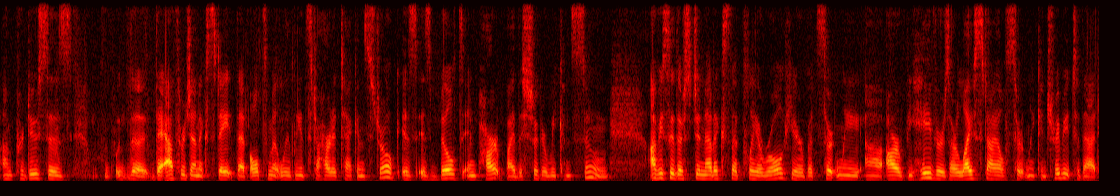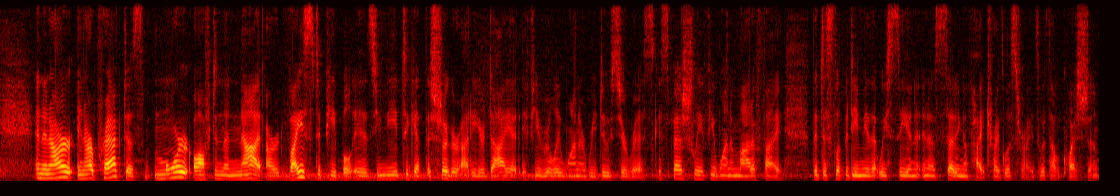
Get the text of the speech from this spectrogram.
um, produces the, the atherogenic state that ultimately leads to heart attack and stroke is, is built in part by the sugar we consume. Obviously, there's genetics that play a role here, but certainly uh, our behaviors, our lifestyle certainly contribute to that. And in our, in our practice, more often than not, our advice to people is you need to get the sugar out of your diet if you really want to reduce your risk, especially if you want to modify the dyslipidemia that we see in a, in a setting of high triglycerides, without question.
